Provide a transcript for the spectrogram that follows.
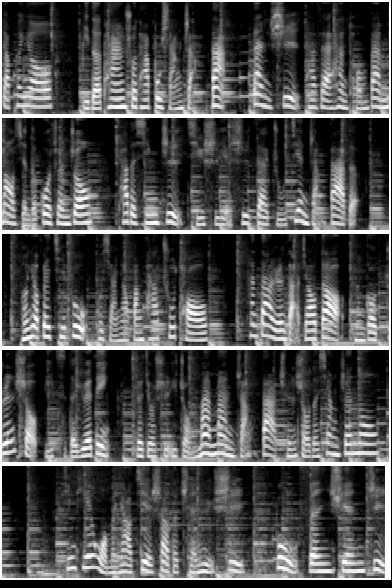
小朋友，彼得潘说他不想长大，但是他在和同伴冒险的过程中，他的心智其实也是在逐渐长大的。朋友被欺负，会想要帮他出头；和大人打交道，能够遵守彼此的约定，这就是一种慢慢长大成熟的象征哦。今天我们要介绍的成语是“不分轩轾”，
